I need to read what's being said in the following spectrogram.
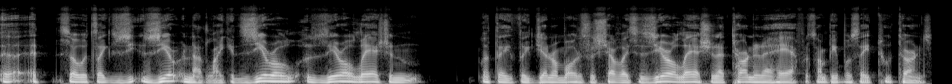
uh, so it's like zero not like it's zero zero lash and let the, the General Motors or Chevrolet says zero lash and a turn and a half, or some people say two turns.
